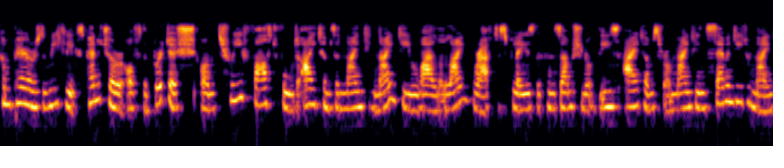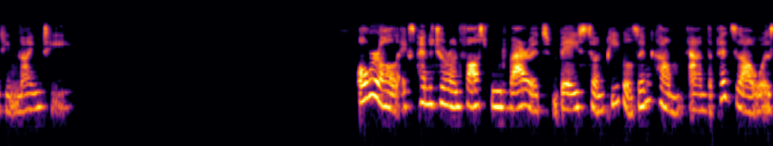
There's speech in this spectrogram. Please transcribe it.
compares the weekly expenditure of the British on three fast food items in 1990, while the line graph displays the consumption of these items from 1970 to 1990. Overall expenditure on fast food varied based on people's income, and the pizza was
